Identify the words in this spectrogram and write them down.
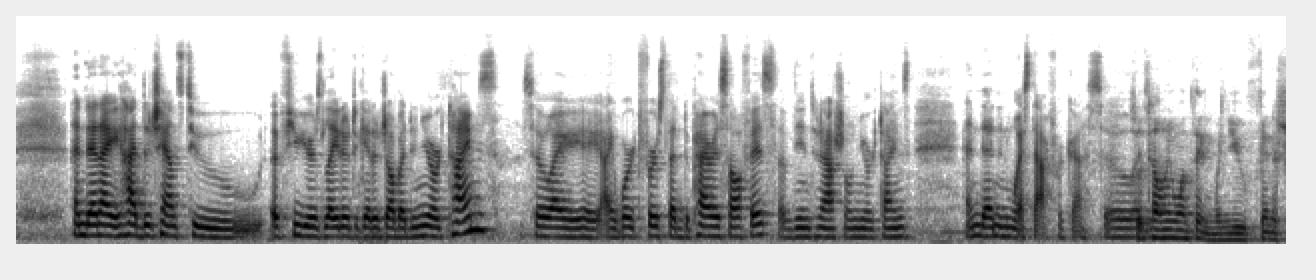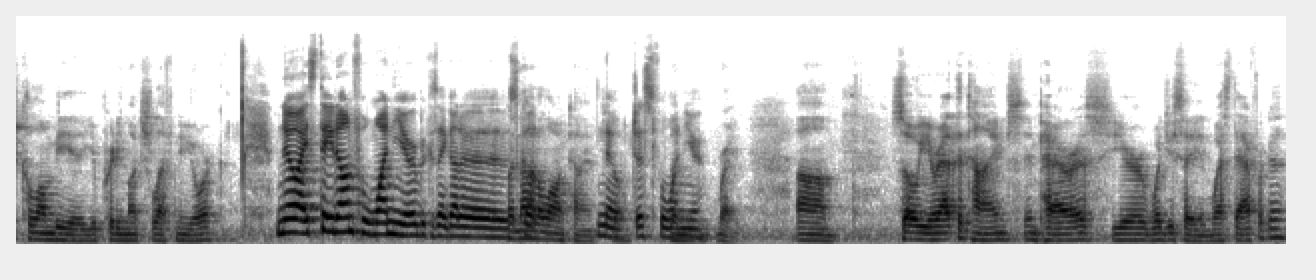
and then I had the chance to a few years later to get a job at the New York Times so I, I worked first at the Paris office of the International New York Times and then in West Africa. So, So tell me one thing. When you finished Columbia, you pretty much left New York, no, I stayed on for one year because I got a. but not a long time. No, so- just for one year. Right. Um, so you're at the Times in Paris. You're what'd you say in West Africa?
